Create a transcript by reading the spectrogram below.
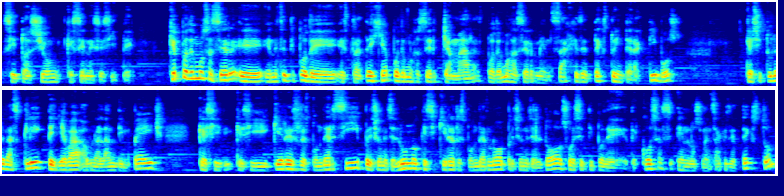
situación que se necesite. ¿Qué podemos hacer eh, en este tipo de estrategia? Podemos hacer llamadas, podemos hacer mensajes de texto interactivos, que si tú le das clic te lleva a una landing page, que si, que si quieres responder sí, presiones el 1, que si quieres responder no, presiones el 2 o ese tipo de, cosas en los mensajes de texto.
